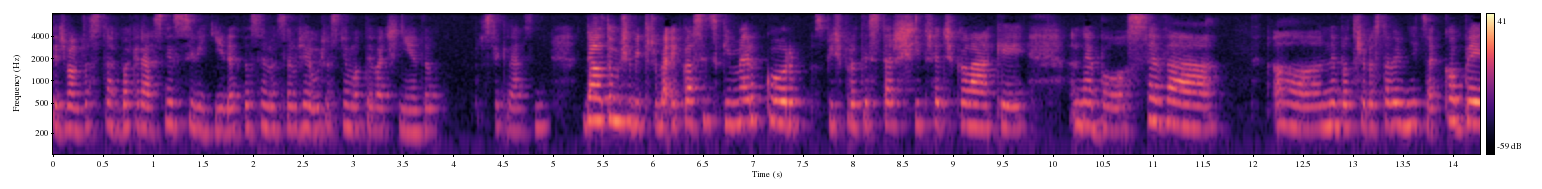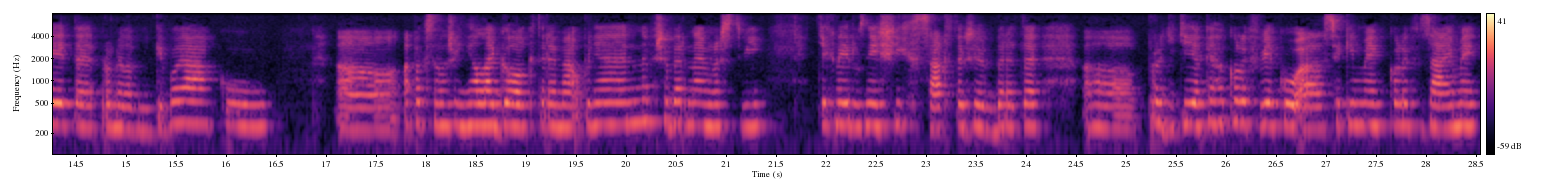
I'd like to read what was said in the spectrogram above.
teď vám ta stavba krásně svítí, tak to si myslím, že je úžasně motivační. Je to prostě krásný. Dál to může být třeba i klasický Merkur, spíš pro ty starší předškoláky, nebo Seva, nebo třeba stavebnice Koby, to je pro milovníky vojáků. A pak samozřejmě Lego, které má úplně nepřeberné množství těch nejrůznějších sad, takže vyberete pro děti jakéhokoliv věku a s jakýmikoliv zájmy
